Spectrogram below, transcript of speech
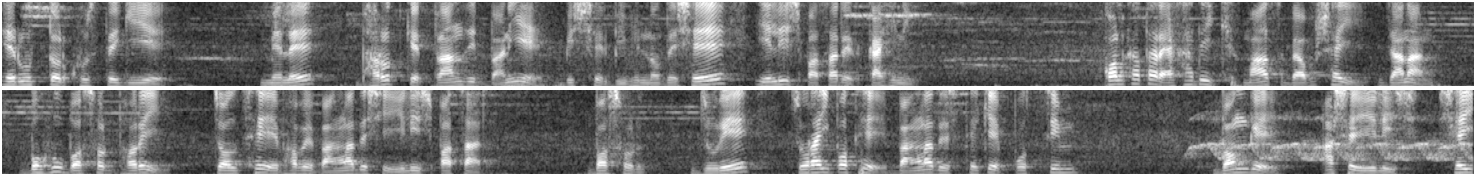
এর উত্তর খুঁজতে গিয়ে মেলে ভারতকে ট্রানজিট বানিয়ে বিশ্বের বিভিন্ন দেশে ইলিশ পাচারের কাহিনী। কলকাতার একাধিক মাছ ব্যবসায়ী জানান, বহু বছর ধরেই চলছে এভাবে বাংলাদেশি ইলিশ পাচার। বছর জুড়ে চোরাই পথে বাংলাদেশ থেকে পশ্চিমবঙ্গে আসে ইলিশ। সেই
